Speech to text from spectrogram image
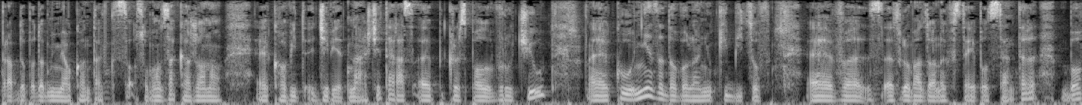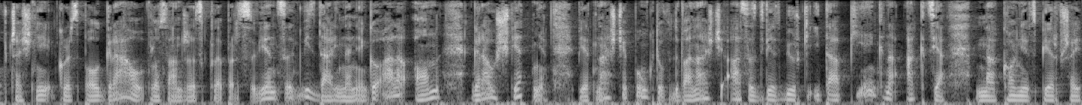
prawdopodobnie miał kontakt z osobą zakażoną e, COVID-19. Teraz Chris Paul wrócił ku niezadowoleniu kibiców w, zgromadzonych w Staples Center, bo wcześniej Chris Paul grał w Los Angeles Clippers, więc gwizdali na niego, ale on grał świetnie. 15 punktów, 12 asyst, dwie zbiórki i ta piękna akcja na koniec pierwszej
